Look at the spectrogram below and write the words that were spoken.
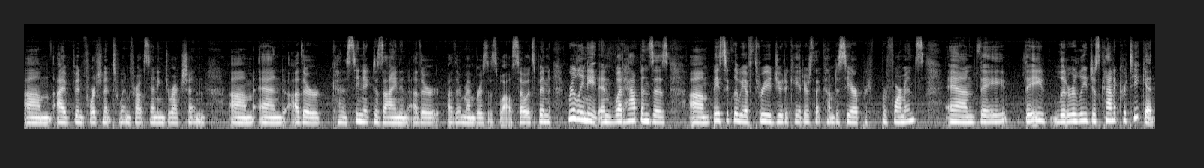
Um, I've been fortunate to win for outstanding direction um, and other kind of scenic design and other other members as well. So it's been really neat. And what happens is um, basically we have three adjudicators that come to see our per- performance, and they they literally just kind of critique it,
